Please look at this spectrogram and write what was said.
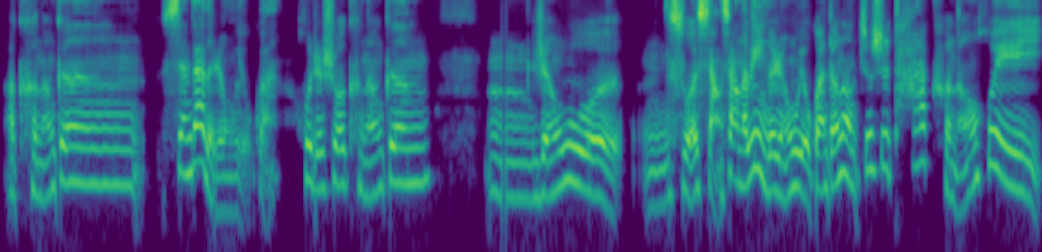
啊，可能跟现在的人物有关，或者说可能跟嗯人物嗯所想象的另一个人物有关，等等，就是它可能会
